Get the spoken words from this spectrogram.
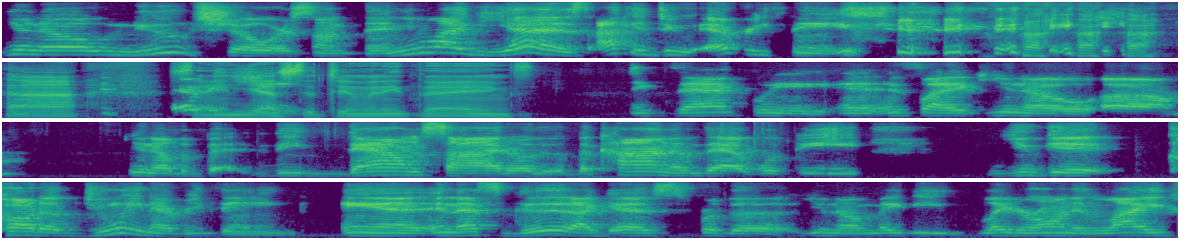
you know, nude show or something. You're like, yes, I could do everything. everything. Saying yes to too many things. Exactly. And it's like, you know, um, you know, the the downside or the, the con of that would be you get caught up doing everything. And and that's good i guess for the you know maybe later on in life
